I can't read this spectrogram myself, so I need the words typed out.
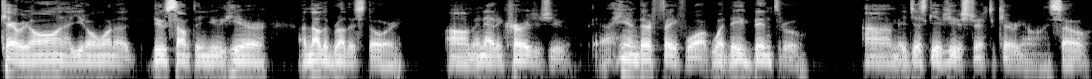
carry on or you don't want to do something, you hear another brother's story, um, and that encourages you. Uh, hearing their faith walk, what they've been through, um, it just gives you strength to carry on. So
